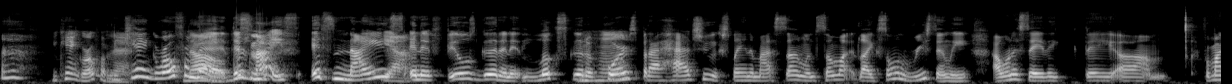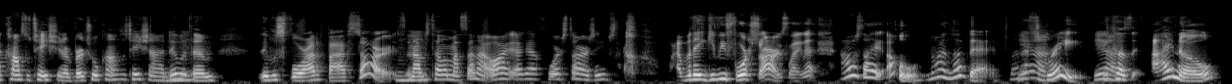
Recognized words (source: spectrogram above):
uh, you can't grow from that. you can't grow from no, that. It's nice. It's nice Yeah. and it feels good and it looks good, Mhm. of course. But I had to explain to my son when someone, like someone recently, I want to say they they um for my consultation, a virtual consultation I did with Mhm. them, it was four out of five stars, and I Mhm. was telling my son, "Oh, I, I got four stars," and he was like. Why would they give you four stars like that? I was like, oh no, I love that. That's Yeah. great Yeah. because I know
